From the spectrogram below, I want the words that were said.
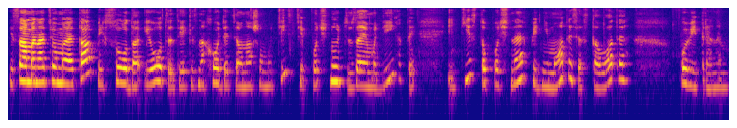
І саме на цьому етапі сода і оцет, які знаходяться в нашому тісті, почнуть взаємодіяти, і тісто почне підніматися, ставати повітряним.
